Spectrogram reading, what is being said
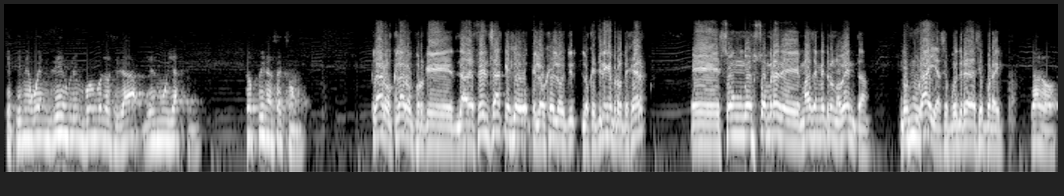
que tiene buen dribbling, buena velocidad y es muy ágil. ¿Qué opinas, Exxon? Claro, claro, porque la defensa, que es lo que, lo, que, lo, lo que tienen que proteger, eh, son dos hombres de más de metro noventa. Dos murallas, se podría decir por ahí. Claro.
